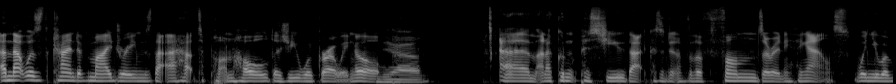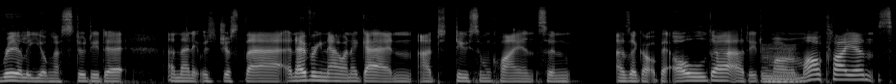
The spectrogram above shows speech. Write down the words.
and that was kind of my dreams that I had to put on hold as you were growing up. Yeah. Um, and I couldn't pursue that because I didn't have the funds or anything else. When you were really young, I studied it, and then it was just there. And every now and again, I'd do some clients, and as I got a bit older, I did more Mm. and more clients.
